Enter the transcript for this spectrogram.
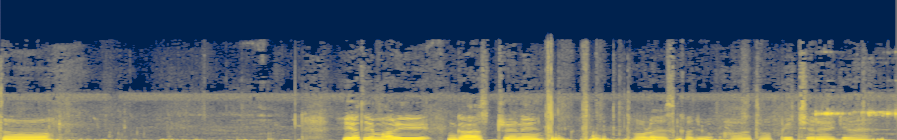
तो ये थी हमारी घास ट्रेनिंग थोड़ा इसका जो हाथ वो पीछे रह गया है।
